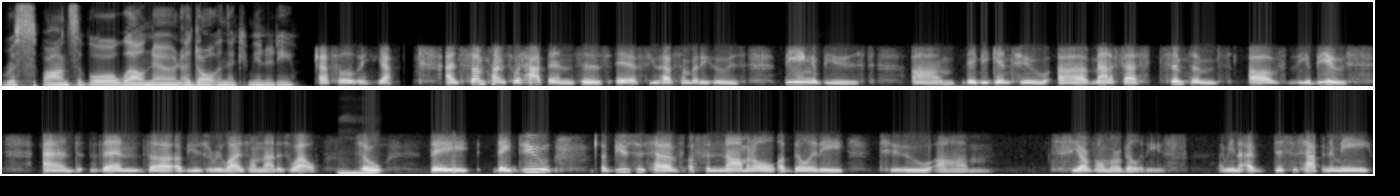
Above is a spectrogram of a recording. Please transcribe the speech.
responsible, well known adult in the community. Absolutely, yeah. And sometimes what happens is if you have somebody who's being abused, um, they begin to uh, manifest symptoms of the abuse, and then the abuser relies on that as well. Mm-hmm. So they they do. Abusers have a phenomenal ability to um, see our vulnerabilities. I mean, I've, this has happened to me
